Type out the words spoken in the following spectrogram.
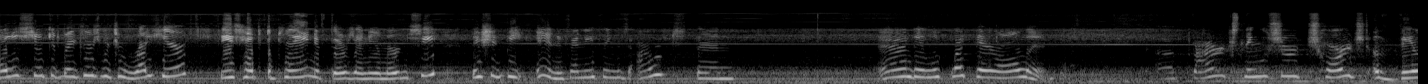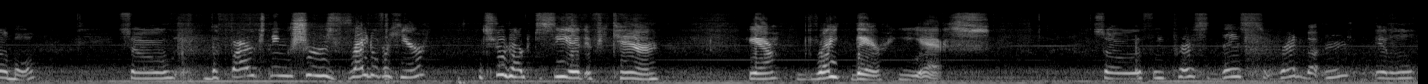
All the circuit breakers, which are right here, these help the plane if there's any emergency. They should be in. If anything's out, then. And they look like they're all in. Fire extinguisher charged available. So the fire extinguisher is right over here. It's too dark to see it if you can. Yeah, right there. Yes. So if we press this red button, it'll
